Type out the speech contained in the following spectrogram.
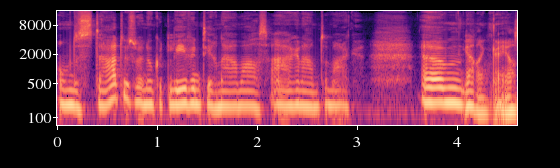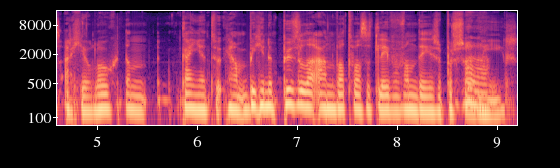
om de status en ook het leven in het hiernamaals aangenaam te maken. Ehm, Ja, dan kan je als archeoloog dan kan je gaan beginnen puzzelen aan wat was het leven van deze persoon Voilà. hier.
